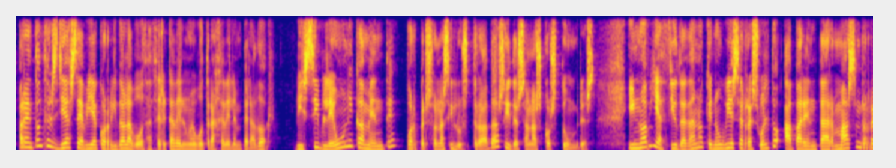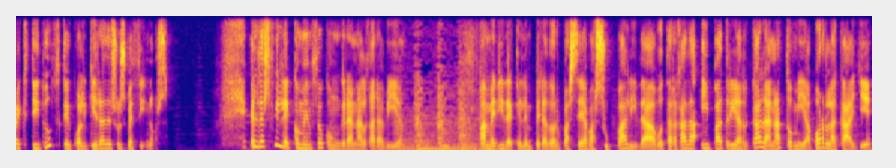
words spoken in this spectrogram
Para entonces ya se había corrido la voz acerca del nuevo traje del emperador, visible únicamente por personas ilustradas y de sanas costumbres, y no había ciudadano que no hubiese resuelto aparentar más rectitud que cualquiera de sus vecinos. El desfile comenzó con gran algarabía. A medida que el emperador paseaba su pálida, abotargada y patriarcal anatomía por la calle,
